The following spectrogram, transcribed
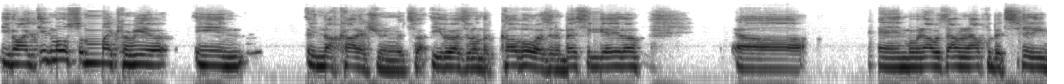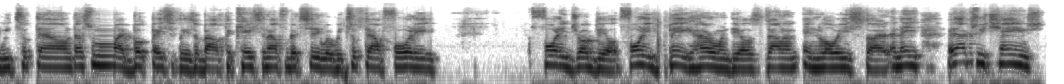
You know, I did most of my career in in narcotics units, uh, either as an undercover or as an investigator. Uh, and when I was down in Alphabet City, we took down. That's what my book basically is about. The case in Alphabet City where we took down 40, 40 drug deal, forty big heroin deals down in, in Lower East Side, and they it actually changed.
